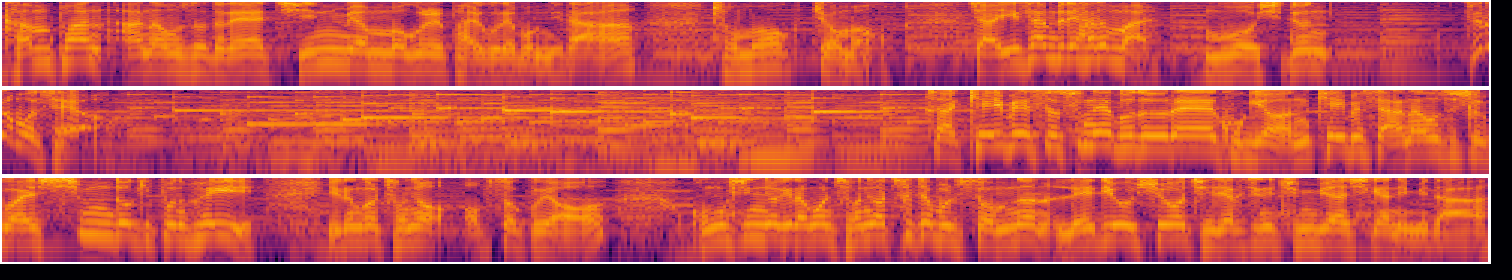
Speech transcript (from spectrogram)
간판 아나운서들의 진면목을 발굴해 봅니다. 조목조목. 자, 이 사람들이 하는 말, 무엇이든 들어보세요. 자, KBS 수뇌부들의 공연, KBS 아나운서실과의 심도 깊은 회의, 이런 거 전혀 없었고요. 공신력이라고는 전혀 찾아볼 수 없는 라디오 쇼 제작진이 준비한 시간입니다.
